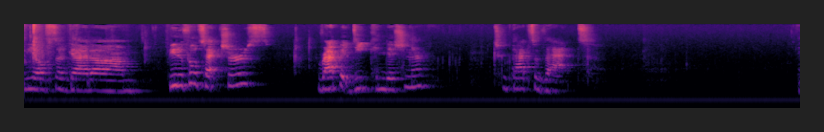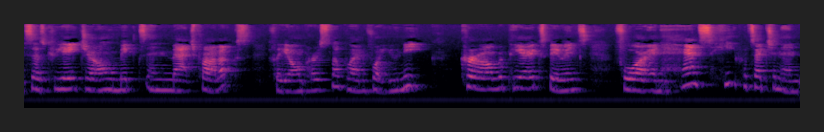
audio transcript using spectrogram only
We also got um, Beautiful Textures Rapid Deep Conditioner. Two packs of that. It says create your own mix and match products for your own personal blend for unique curl repair experience for enhanced heat protection and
